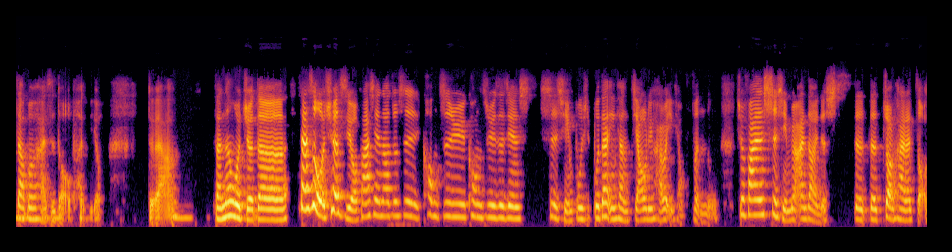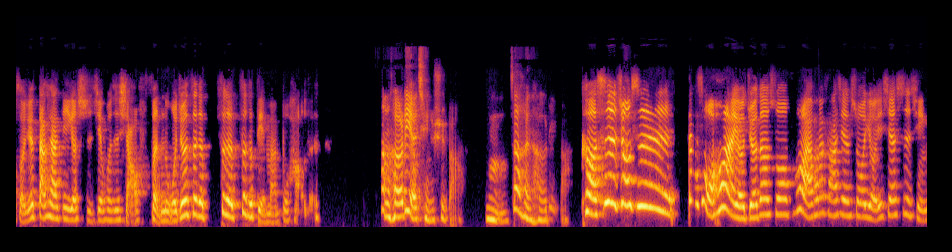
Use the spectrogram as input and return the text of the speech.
大部分还是都有朋友。对啊。反正我觉得，但是我确实有发现到，就是控制欲、控制欲这件事情，不不但影响焦虑，还会影响愤怒。就发现事情没有按照你的的的状态来走的时候，就当下第一个时间或是想要愤怒。我觉得这个这个这个点蛮不好的，很合理的情绪吧？嗯，这很合理吧？可是就是，但是我后来有觉得说，后来会发现说，有一些事情。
